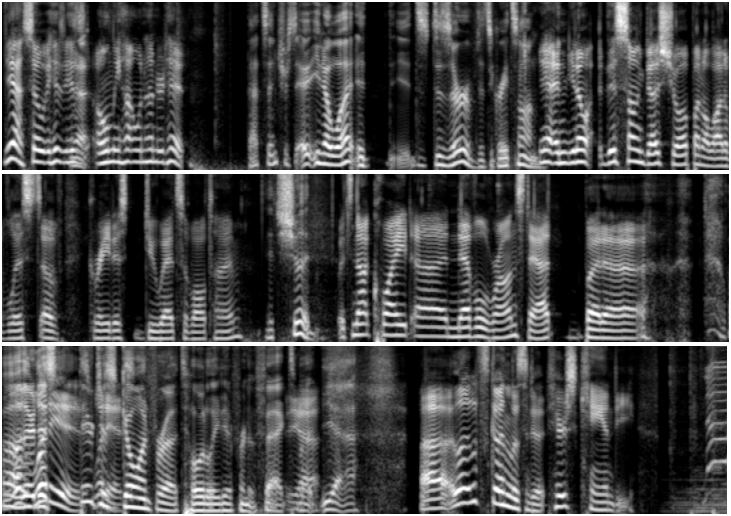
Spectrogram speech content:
Yeah, so his, his Yeah. only Hot 100 hit. That's interesting. Uh, You know what? It It's deserved. It's a great song. Yeah, and you know, this song does show up on a lot of lists of greatest duets of all time. It should. It's not quite uh, Neville Ronstadt, but uh, Oh, what- they're what just is? they're What just is? going for a totally different effect. Yeah. But yeah. Uh, let- let's go ahead and listen to it. Here's Candy. Not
